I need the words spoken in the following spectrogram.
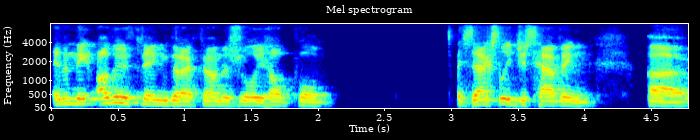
And then the other thing that i found is really helpful is actually just having uh,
